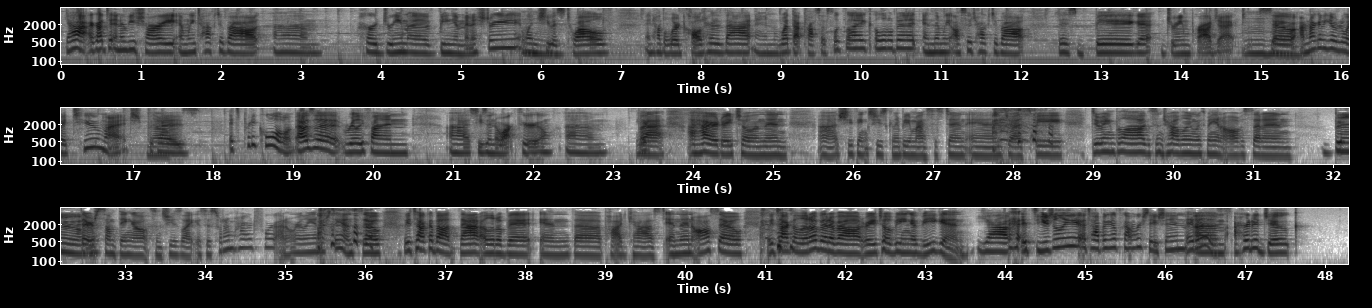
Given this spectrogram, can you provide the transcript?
yeah, I got to interview Shari, and we talked about um, her dream of being in ministry when she was 12 and how the Lord called her to that and what that process looked like a little bit. And then we also talked about this big dream project. So I'm not going to give it away too much because it's pretty cool. That was a really fun uh, season to walk through. Um, yeah, I hired Rachel, and then uh, she thinks she's going to be my assistant and just be doing blogs and traveling with me, and all of a sudden. boom. there's something else and she's like is this what i'm hired for i don't really understand so we talk about that a little bit in the podcast and then also we talk a little bit about rachel being a vegan Yeah, it's usually a topic of conversation. It um, is. I heard a joke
